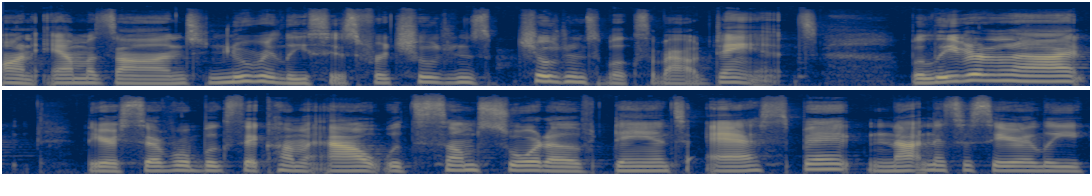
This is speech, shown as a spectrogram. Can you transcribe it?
on Amazon's new releases for children's children's books about dance. Believe it or not, there are several books that come out with some sort of dance aspect, not necessarily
